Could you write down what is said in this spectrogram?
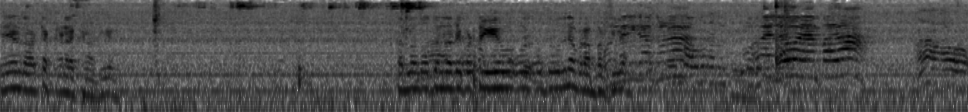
ਇਹਨਾਂ ਦਾ ਢੱਕਣ ਰੱਖਣਾ ਸੀਗਾ। ਥੱਲੋਂ ਦੋ ਤਿੰਨ ਦੇ ਪੱਟੇ ਗਏ ਉਹ ਉਹ- ਉਹਦੇ ਨਾਲ ਬਰਾਬਰ ਸੀਗਾ। ਹਾਂ ਆਓ।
